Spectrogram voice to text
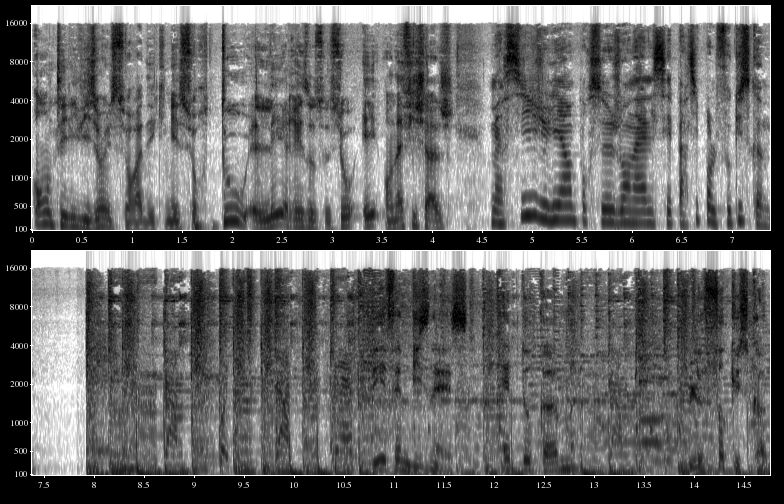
en télévision. Il sera décliné sur tous les réseaux sociaux et en affichage. Merci Julien pour ce journal. C'est parti pour le Focuscom. BFM Business, Hebdocom, le Focuscom.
